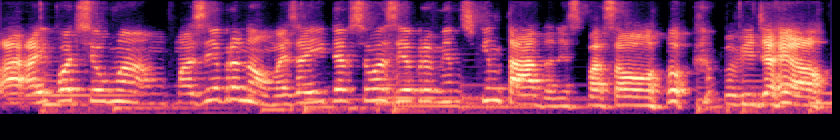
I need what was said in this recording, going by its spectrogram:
Aí pode ser uma, uma zebra, não, mas aí deve ser uma zebra menos pintada, né? Se passar o, o vídeo real.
